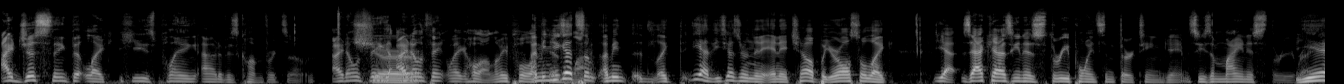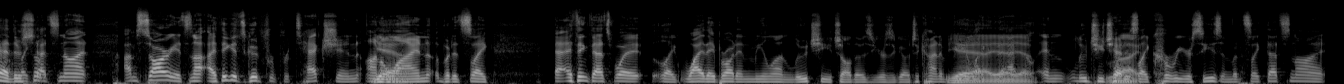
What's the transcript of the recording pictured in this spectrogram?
I just think that like he's playing out of his comfort zone. I don't think I Sure. don't think like hold on, let me pull up I mean, you his got line. some. I mean, like yeah, these guys are in the NHL, but you're also like Yeah, Zack Kassian has three points in 13 games. He's a minus three. Right Yeah, now. there's like some- that's not. I'm sorry, it's not. I think it's good for protection on a line, but it's like. I think that's why, like, why they brought in Milan Lucic all those years ago to kind of be like yeah, that. yeah. And Lucic had his like career season, but it's like that's not.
